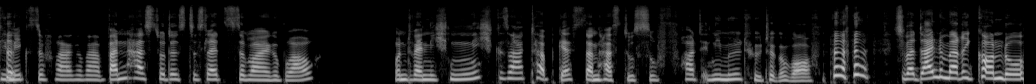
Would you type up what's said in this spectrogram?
Die nächste Frage war, wann hast du das das letzte Mal gebraucht? Und wenn ich nicht gesagt habe, gestern hast du es sofort in die Mülltüte geworfen. Ich war deine Marie Kondo.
